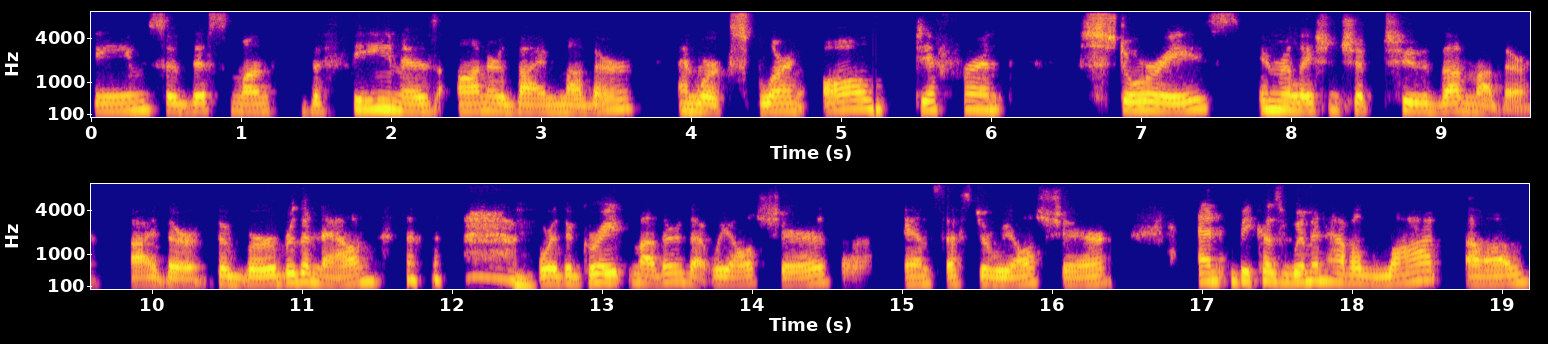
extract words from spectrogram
themes. So this month, the theme is Honor Thy Mother. And we're exploring all different stories in relationship to the mother, either the verb or the noun, mm. or the great mother that we all share, the ancestor we all share. And because women have a lot of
